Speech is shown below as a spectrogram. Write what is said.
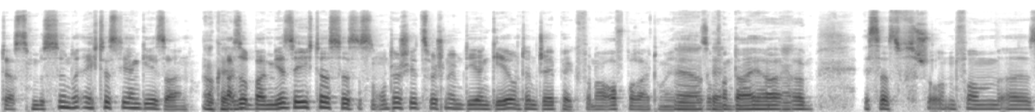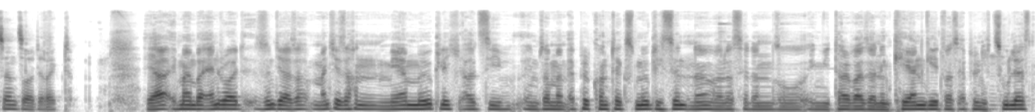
das müsste ein echtes DNG sein. Okay. Also bei mir sehe ich das, das ist ein Unterschied zwischen dem DNG und dem JPEG von der Aufbereitung her. Ja, Also okay. von daher Ja. ähm, ist das schon vom äh, Sensor direkt. Ja, ich meine, bei Android sind ja manche Sachen mehr möglich, als sie im, sagen wir, im Apple-Kontext möglich sind, ne? weil das ja dann so irgendwie teilweise an den Kern geht, was Apple nicht zulässt.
